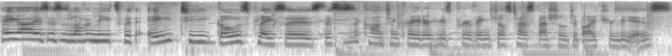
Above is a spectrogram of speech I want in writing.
Hey guys, this is Love and Meets with AT Goes Places. This is a content creator who's proving just how special Dubai truly is.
